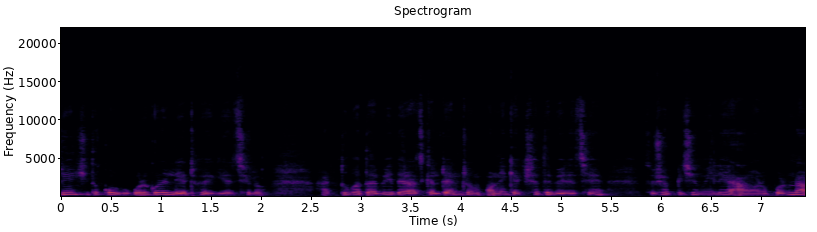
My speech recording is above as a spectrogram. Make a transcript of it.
জিনিসই তো করব, করে করে লেট হয়ে গিয়েছিল। আর তুবা তাবিদের আজকাল ট্যান্ট্রাম অনেক একসাথে বেড়েছে। তো সব কিছু মিলিয়ে আমার উপর না,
